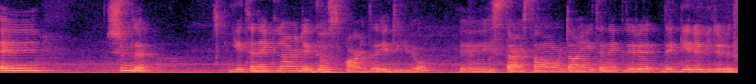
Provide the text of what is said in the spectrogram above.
E, şimdi yetenekler de göz ardı ediliyor. E, istersen oradan yeteneklere de gelebiliriz.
